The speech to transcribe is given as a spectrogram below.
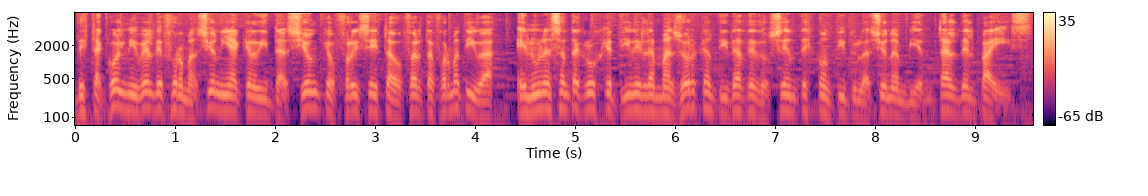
destacó el nivel de formación y acreditación que ofrece esta oferta formativa en una Santa Cruz que tiene la mayor cantidad de docentes con titulación ambiental del país.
